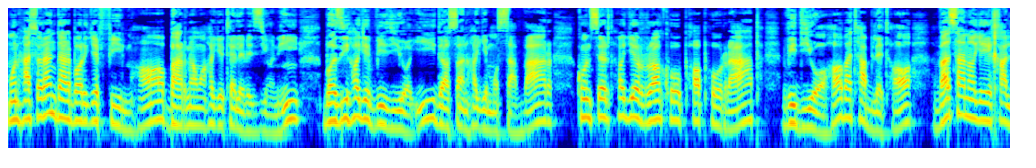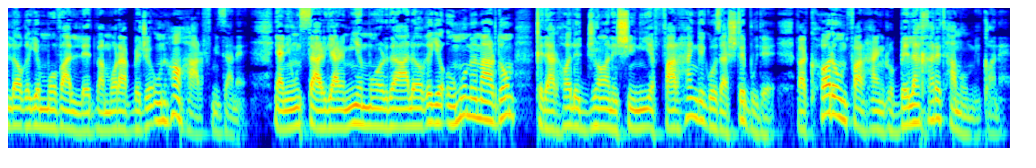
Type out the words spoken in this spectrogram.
منحصرا درباره فیلم ها، برنامه های تلویزیونی، بازی های ویدیویی، داستان های مصور، کنسرت های راک و پاپ و رپ، ویدیوها و تبلت ها و صنایع خلاقه مولد و مروج اونها حرف می‌زنه. یعنی اون سرگرمی مورد علاقه عموم مردم که در حال جانشینی فرهنگ گذشته بوده و کار اون فرهنگ رو بالاخره تموم می‌کنه.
